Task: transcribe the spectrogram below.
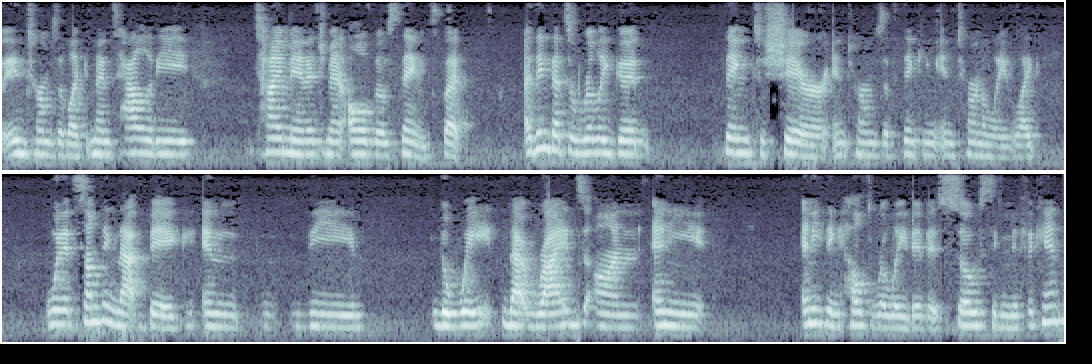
in terms of like mentality, time management, all of those things. But I think that's a really good thing to share in terms of thinking internally. Like when it's something that big and the the weight that rides on any anything health related is so significant.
